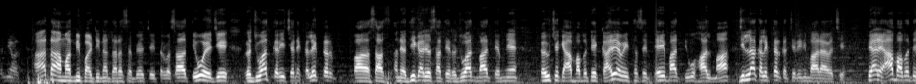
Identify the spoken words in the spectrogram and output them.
ધન્યવાદ. આ આમ આદમી પાર્ટીના ધારાસભ્ય ચૈત્ર વસાવા. તેઓએ જે રજૂઆત કરી છે અને કલેક્ટર અને અધિકારીઓ સાથે રજૂઆત બાદ તેમને કહ્યું છે કે આ બાબતે કાર્યવાહી થશે તે બાદ તેઓ હાલમાં જિલ્લા કલેક્ટર કચેરીની બહાર આવ્યા છે. ત્યારે આ બાબતે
